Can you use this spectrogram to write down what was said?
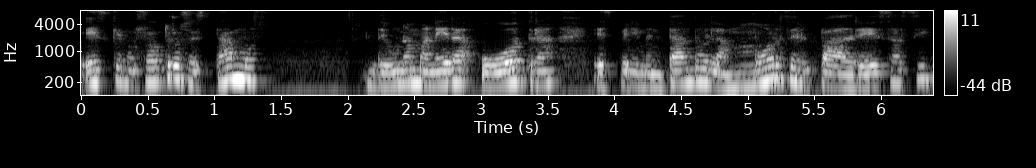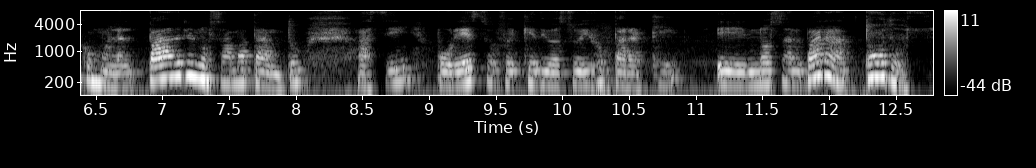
es que nosotros estamos de una manera u otra experimentando el amor del Padre. Es así como el Padre nos ama tanto, así por eso fue que dio a su Hijo para que eh, nos salvara a todos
